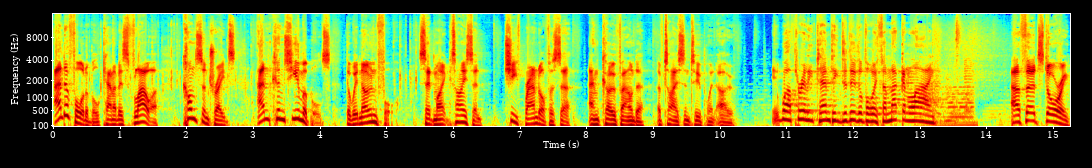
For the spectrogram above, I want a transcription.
and affordable cannabis flower, concentrates, and consumables that we're known for, said Mike Tyson, Chief Brand Officer and co founder of Tyson 2.0. It was really tempting to do the voice, I'm not gonna lie. Our third story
